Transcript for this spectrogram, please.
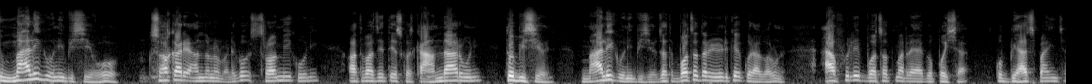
यो मालिक हुने विषय हो। सहकारी आन्दोलन भनेको श्रमिक हुने अथवा चाहिँ त्यसको कामदार हुने त्यो विषय होइन। मालिक हुने विषय हो। जस्तो बचत र ऋणकै कुरा गरौँ न आफूले बचतमा ल्याएको पैसाको ब्याज पाइन्छ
